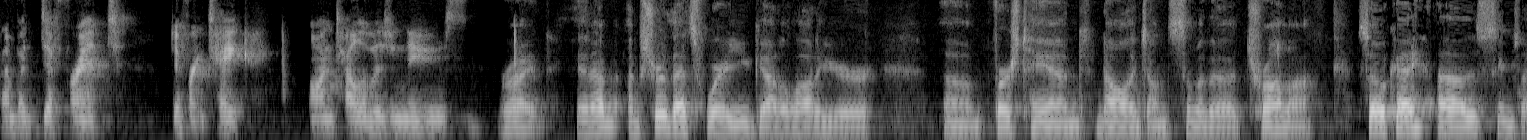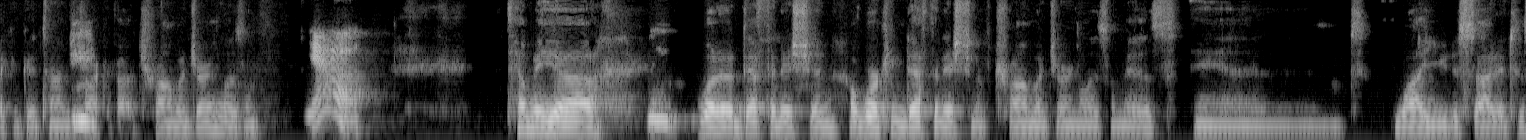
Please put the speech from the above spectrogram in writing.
kind of a different different take on television news. Right, and I'm I'm sure that's where you got a lot of your um, firsthand knowledge on some of the trauma. So okay, uh, this seems like a good time to talk about trauma journalism. Yeah. Tell me uh, what a definition, a working definition of trauma journalism is, and why you decided to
